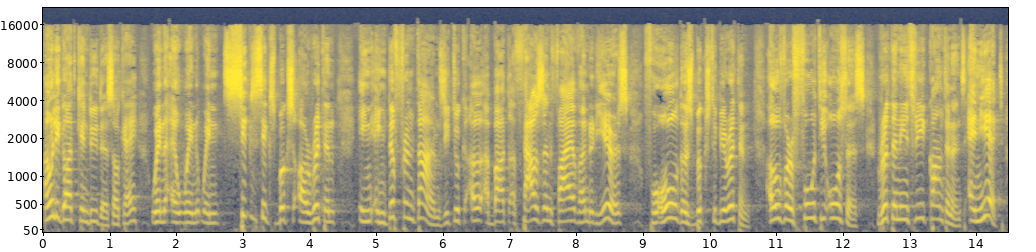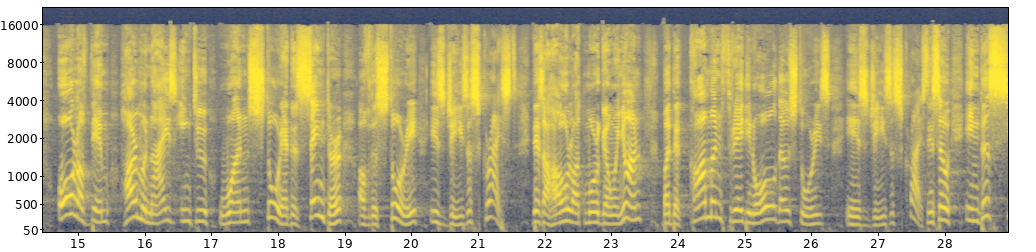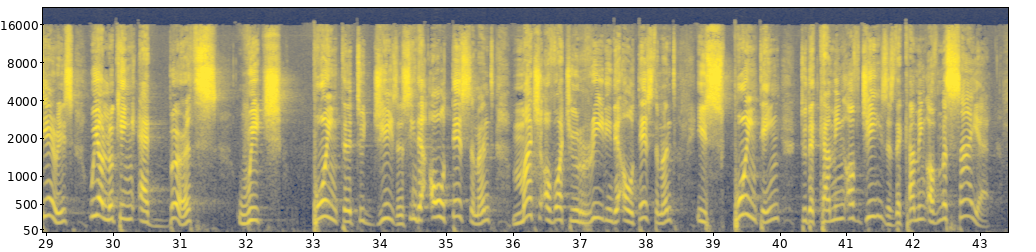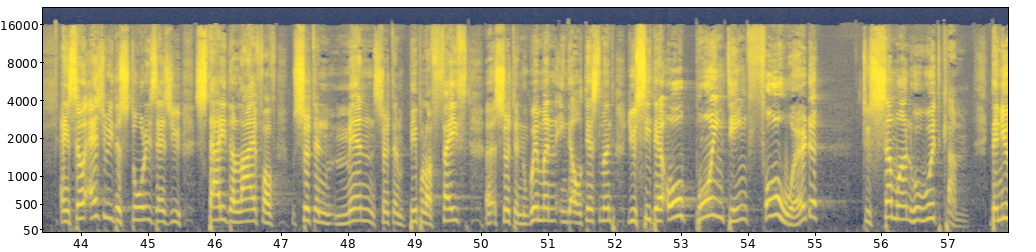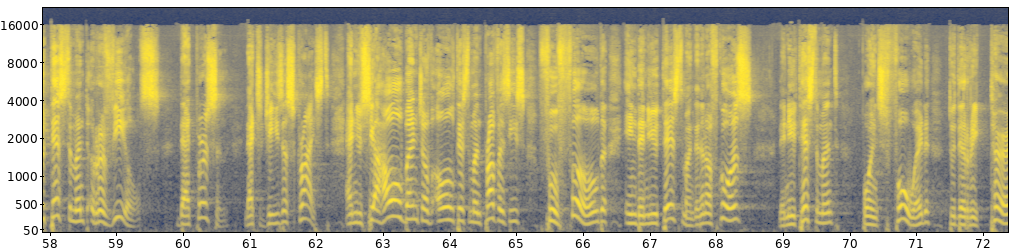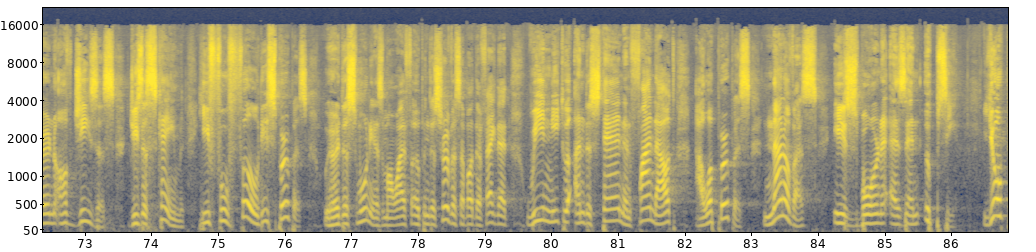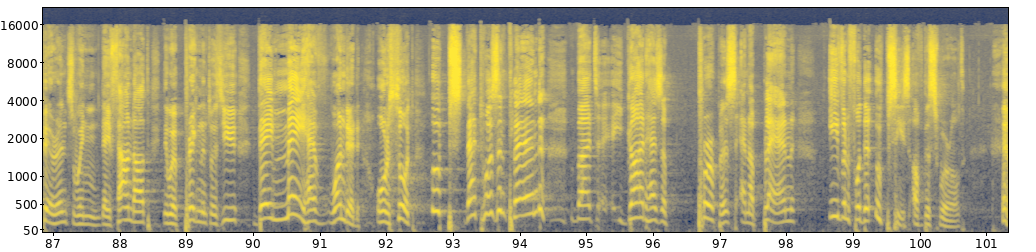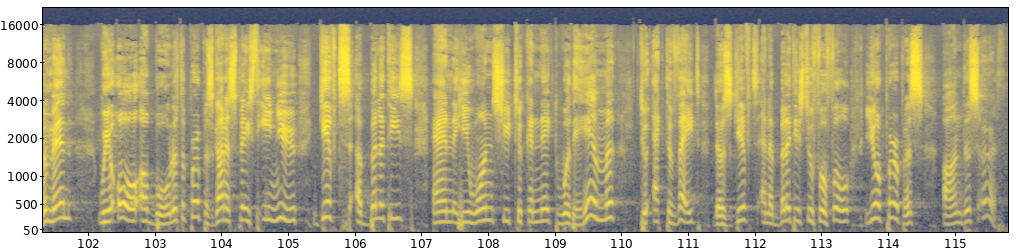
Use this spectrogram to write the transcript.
Only God can do this, okay? When, uh, when, when 66 books are written in, in different times, it took uh, about 1,500 years for all those books to be written. Over 40 authors written in three continents. And yet, all of them harmonize into one story. At the center of the story is Jesus Christ. There's a whole lot more going on, but the common thread in all those stories is Jesus Christ. And so in this series, we are looking at births which pointed to Jesus. In the Old Testament, much of what you read in the Old Testament is pointing to the coming of Jesus, the coming of Messiah. And so, as you read the stories, as you study the life of certain men, certain people of faith, uh, certain women in the Old Testament, you see they're all pointing forward to someone who would come. The New Testament reveals that person. That's Jesus Christ. And you see a whole bunch of Old Testament prophecies fulfilled in the New Testament. And then, of course, the New Testament points forward to the return of Jesus. Jesus came, He fulfilled His purpose. We heard this morning as my wife opened the service about the fact that we need to understand and find out our purpose. None of us is born as an oopsie. Your parents, when they found out they were pregnant with you, they may have wondered or thought, oops, that wasn't planned. But God has a purpose and a plan even for the oopsies of this world. Amen. We all are born with a purpose. God has placed in you gifts, abilities, and He wants you to connect with Him to activate those gifts and abilities to fulfill your purpose on this earth.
